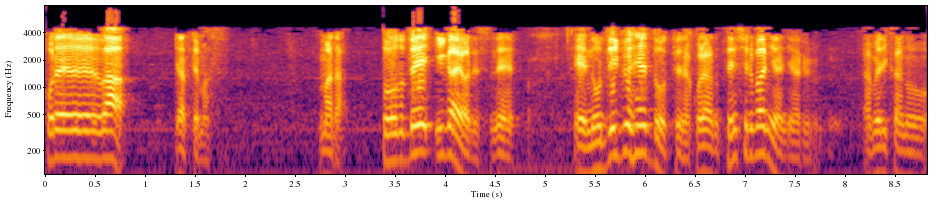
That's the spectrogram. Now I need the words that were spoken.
これはやってます。まだ。それ以外はですね、えー、ノディグヘッドっていうのは、これはペンシルバニアにあるアメリカの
